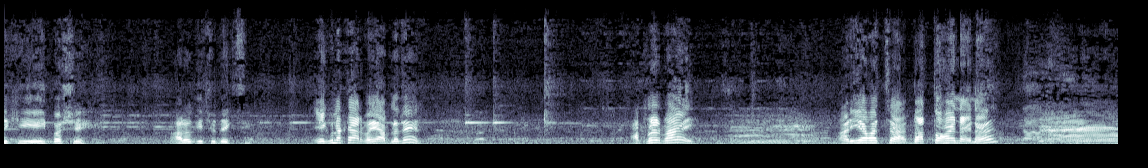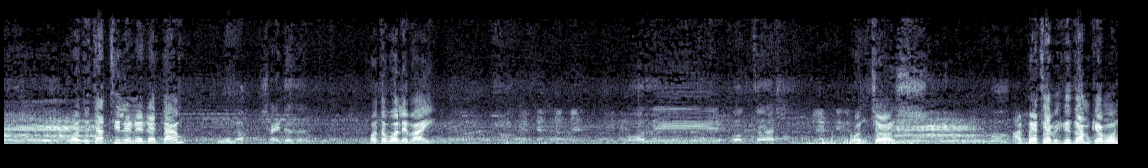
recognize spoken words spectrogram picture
দেখি এই পাশে আরও কিছু দেখছি। এগুলা কার ভাই আপনাদের? আপনার ভাই? আরিয়া বাচ্চা দাঁত তো হয় নাই না? কত চাচ্ছিলেন এটার দাম? কত বলে ভাই? পঞ্চাশ। আর বেচা বিক্রির দাম কেমন।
